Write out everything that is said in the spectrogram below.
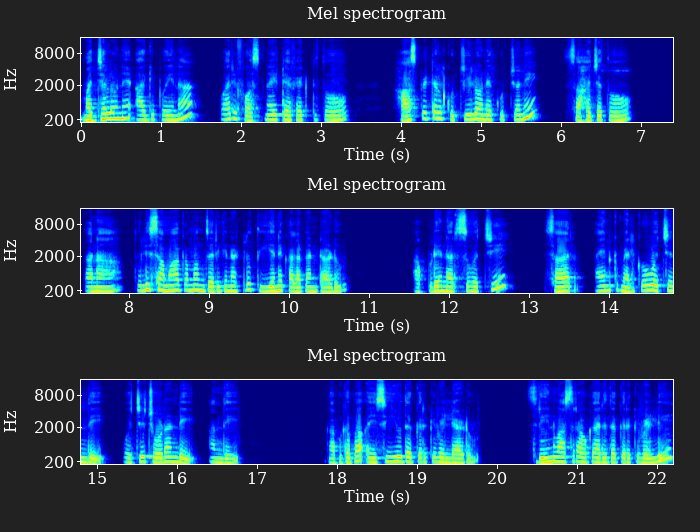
మధ్యలోనే ఆగిపోయిన వారి ఫస్ట్ నైట్ ఎఫెక్ట్తో హాస్పిటల్ కుర్చీలోనే కూర్చొని సహజతో తన తొలి సమాగమం జరిగినట్లు తీయని కలగంటాడు. అప్పుడే నర్సు వచ్చి సార్ ఆయనకు మెలకువ వచ్చింది. వచ్చి చూడండి అంది. గబగబా ఐసీయూ దగ్గరికి వెళ్ళాడు. శ్రీనివాసరావు గారి దగ్గరికి వెళ్ళి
